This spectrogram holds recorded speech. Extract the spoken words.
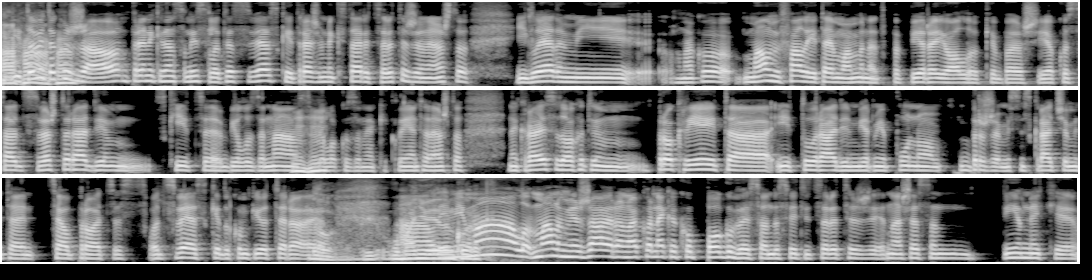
aha, i to mi je tako žao. Pre neki dan sam listila te sveske i tražim neke stare crteže, nešto i gledam i onako malo mi fali i taj moment papira i oluke baš. Iako sad sve što radim, skice, bilo za nas, mm -hmm. bilo ko za neke klijente, nešto, na kraju se dohvatim Procreate-a i tu radim jer mi je puno brže, mislim, skraćuje mi taj ceo proces od sveske do kompjutera. Da, umanjuje jedan korak. Malo, malo mi je žao jer onako nekako pogube se onda svi ti crteži. Znaš, ja sam, imam neke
